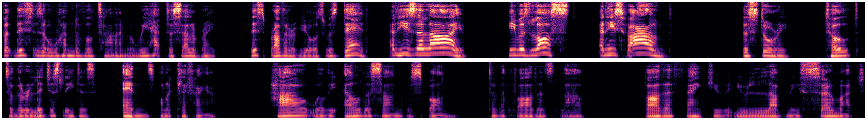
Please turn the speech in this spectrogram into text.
But this is a wonderful time, and we had to celebrate. This brother of yours was dead, and he's alive. He was lost, and he's found. The story, told to the religious leaders, ends on a cliffhanger. How will the elder son respond to the father's love? Father, thank you that you love me so much.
